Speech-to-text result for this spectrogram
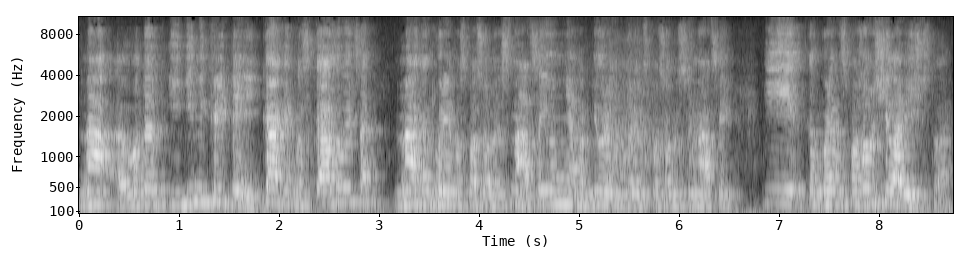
на э, вот этот единый критерий, как это сказывается на конкурентоспособность нации, у меня там теория конкурентоспособности наций, и конкурентоспособность человечества.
